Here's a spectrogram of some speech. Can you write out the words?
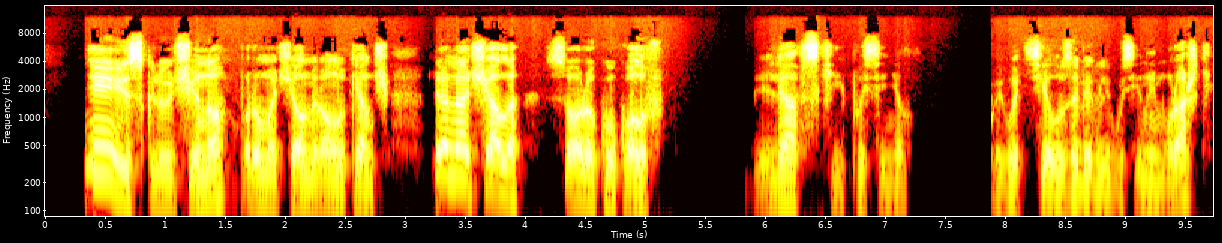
— Не исключено, — промычал Мирон Лукьянович. — Для начала сорок уколов. Белявский посинел. По его телу забегали гусиные мурашки.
